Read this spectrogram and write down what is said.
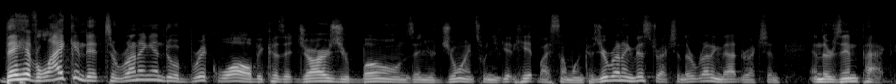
They have likened it to running into a brick wall because it jars your bones and your joints when you get hit by someone because you're running this direction, they're running that direction, and there's impact.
